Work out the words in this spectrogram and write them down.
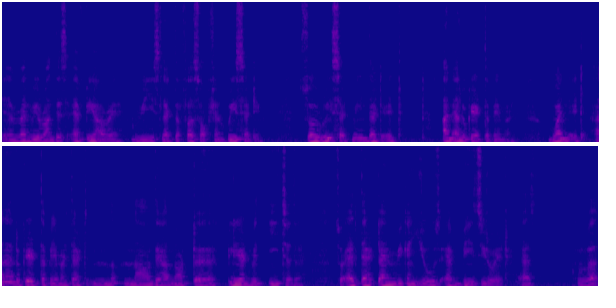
uh, when we run this FBRA we select the first option resetting. So reset means that it unallocate the payment. When it unallocate the payment that now they are not uh, cleared with each other. So at that time we can use FB08 as well.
